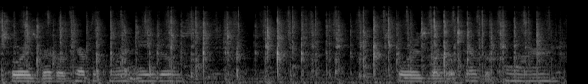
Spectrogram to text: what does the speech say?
Taurus, Virgo, Capricorn, angels. Taurus, Virgo, Capricorn.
